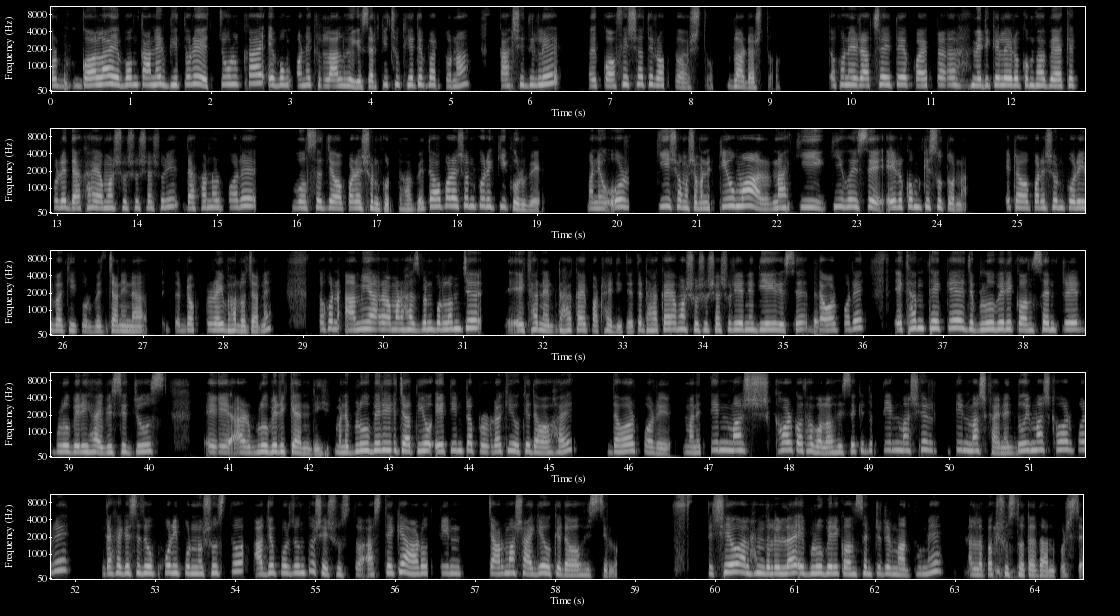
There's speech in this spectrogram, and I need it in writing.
ওর গলা এবং কানের ভিতরে চুলকায় এবং অনেক লাল হয়ে গেছে। আর কিছু খেতে পারতো না। কাশি দিলে ওই কফের সাথে রক্ত আসতো ব্লাড আসতো। তখন এই রাজশাহীতে কয়েকটা মেডিকেলে এরকম ভাবে এক এক করে দেখায় আমার শ্বশুর শাশুড়ি। দেখানোর পরে বলছে যে অপারেশন করতে হবে। তো অপারেশন করে কি করবে? মানে ওর কি সমস্যা? মানে টিউমার না কি কি হয়েছে? এরকম কিছু তো না। এটা অপারেশন করেই বা কি করবে জানি না। ডক্টরাই ভালো জানে। তখন আমি আর আমার হাজবেন্ড বললাম যে, এখানে ঢাকায় পাঠাই দিতে। তো ঢাকায় আমার শ্বশুর শাশুড়ি এনে দিয়ে গেছে। দেওয়ার পরে এখান থেকে যে ব্লুবেরি কনসেন্ট্রেট ব্লুবেরি হাইবিসি জুস আর ব্লুবেরি ক্যান্ডি মানে ব্লুবেরি জাতীয় এই তিনটা প্রোডাক্টই ওকে দেওয়া হয়। দেওয়ার পরে মানে তিন মাস খাওয়ার কথা বলা হয়েছে, কিন্তু তিন মাসের, তিন মাস খায় নাই। দুই মাস খাওয়ার পরে দেখা গেছে যে পরিপূর্ণ সুস্থ, আজও পর্যন্ত সে সুস্থ। আজ থেকে আরও তিন চার মাস আগে ওকে দেওয়া হয়েছিল। তো সেও আলহামদুলিল্লাহ এই ব্লুবেরি কনসেন্ট্রেটের মাধ্যমে আল্লাপাক সুস্থতা দান করছে।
